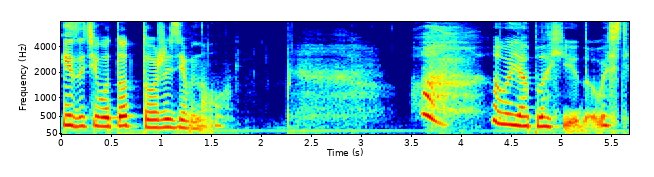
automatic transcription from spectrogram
из-за чего тот тоже зевнул. У меня плохие новости.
